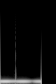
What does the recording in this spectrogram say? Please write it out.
you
